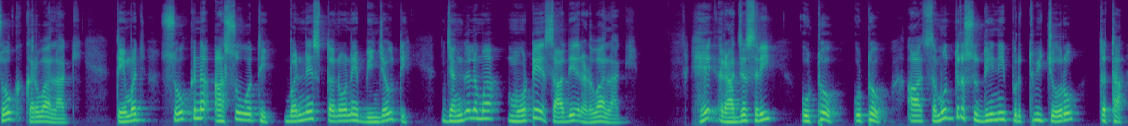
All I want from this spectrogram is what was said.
શોક કરવા લાગી. તેમજ શોકના આંસુઓથી બંને સ્તનોને ભીંજવતી જંગલમાં મોટે સાદે રડવા લાગી. હે રાજશ્રી, ઉઠો ઉઠો. આ સમુદ્ર સુધીની પૃથ્વી ચોરો તથા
